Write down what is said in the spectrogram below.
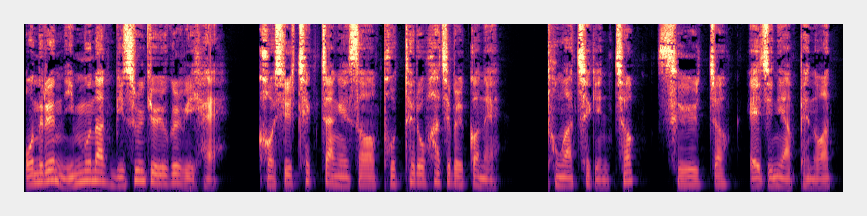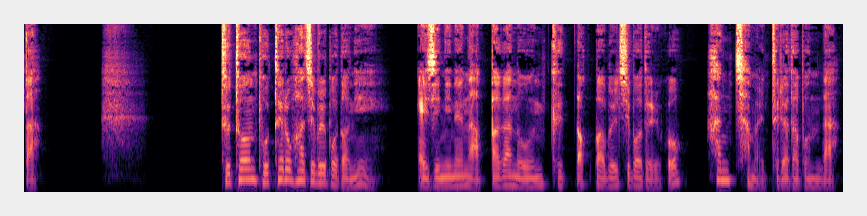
오늘은 인문학 미술 교육을 위해 거실 책장에서 보테로 화집을 꺼내 동화책인 척 슬쩍 애진이 앞에 놓았다. 두터운 보테로 화집을 보더니 애진이는 아빠가 놓은 그 떡밥을 집어들고 한참을 들여다본다.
